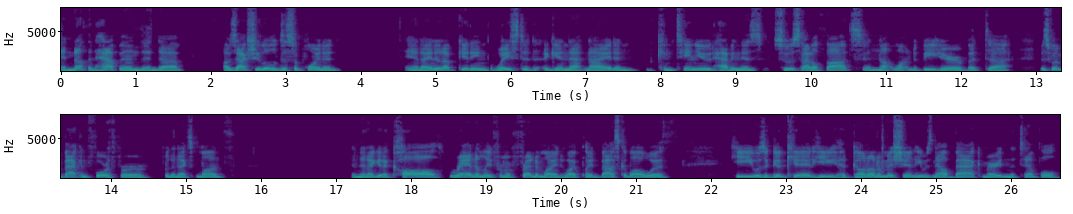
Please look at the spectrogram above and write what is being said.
and nothing happened. And uh, I was actually a little disappointed. And I ended up getting wasted again that night and continued having these suicidal thoughts and not wanting to be here. But uh, this went back and forth for, for the next month. And then I get a call randomly from a friend of mine who I played basketball with. He was a good kid. He had gone on a mission. He was now back, married in the temple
